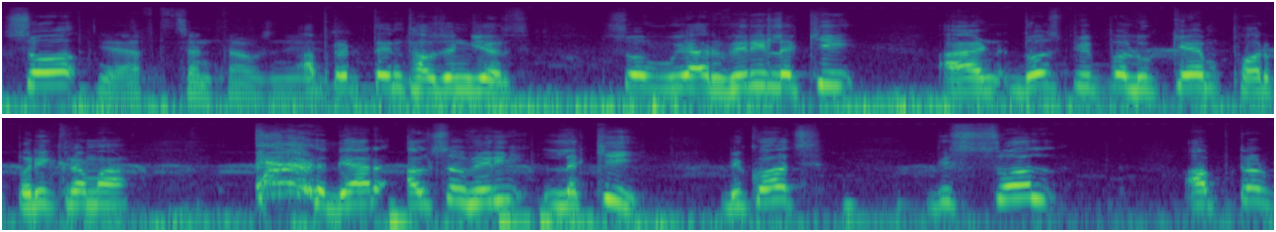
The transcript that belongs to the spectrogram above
so Yeah, after 10,000 years. after 10,000 years. So we are very lucky and those people who came for parikrama they are also very lucky because the soul after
